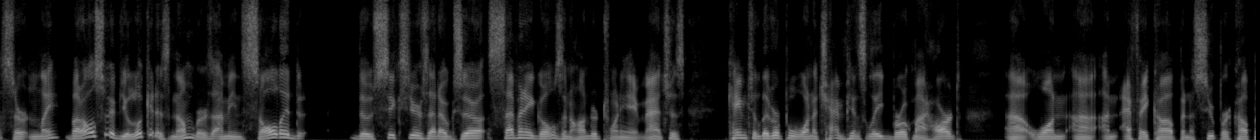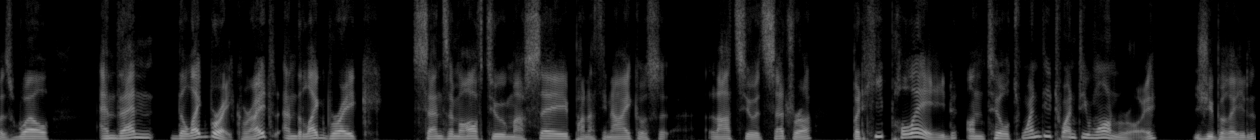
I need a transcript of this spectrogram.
certainly. But also, if you look at his numbers, I mean, solid those six years at Auxerre, 70 goals in 128 matches, Came to Liverpool, won a Champions League, broke my heart. Uh, won uh, an FA Cup and a Super Cup as well. And then the leg break, right? And the leg break sends him off to Marseille, Panathinaikos, Lazio, etc. But he played until 2021, Roy Djibril,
